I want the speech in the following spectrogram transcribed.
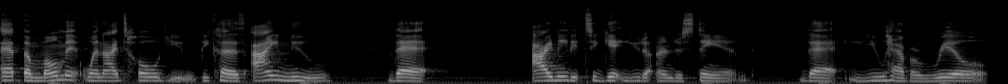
at the moment when I told you, because I knew that I needed to get you to understand that you have a real,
